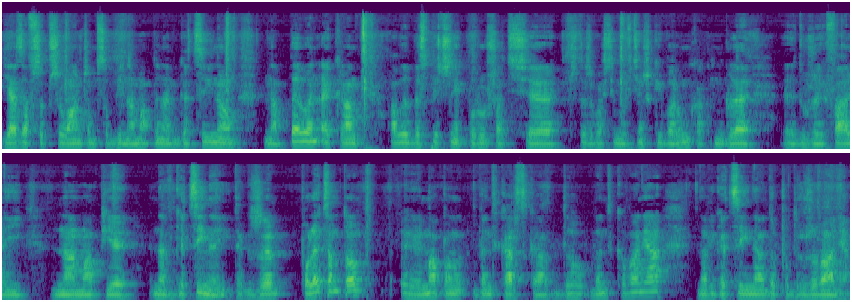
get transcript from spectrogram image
Ja zawsze przełączam sobie na mapę nawigacyjną, na pełen ekran, aby bezpiecznie poruszać się, czy też właśnie w ciężkich warunkach, mgle, e, dużej fali na mapie nawigacyjnej. Także polecam to. E, Mapa wędkarska do wędkowania, nawigacyjna do podróżowania.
